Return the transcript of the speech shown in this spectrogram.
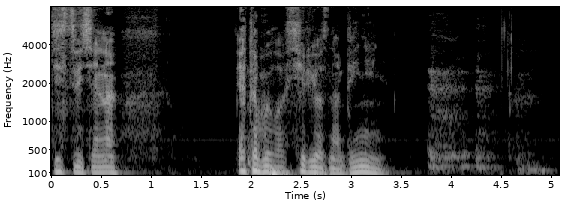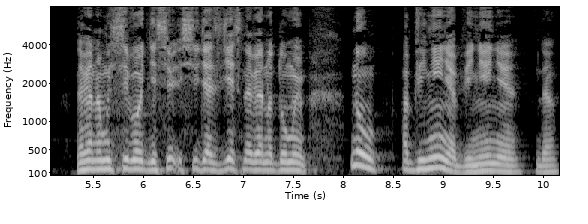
Действительно, это было серьезное обвинение. Наверное, мы сегодня, сидя здесь, наверное, думаем, ну, обвинение, обвинение, да,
